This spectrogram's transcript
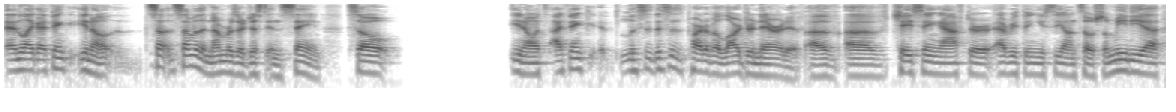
and like I think you know some some of the numbers are just insane. So you know, it's, I think this is this is part of a larger narrative of of chasing after everything you see on social media.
